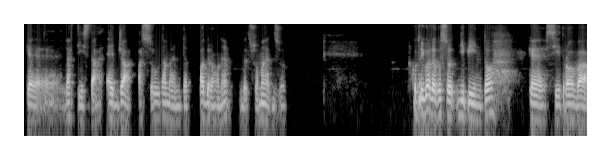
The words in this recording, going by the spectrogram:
che l'artista è già assolutamente padrone del suo mezzo. Per quanto riguarda questo dipinto, che si trova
